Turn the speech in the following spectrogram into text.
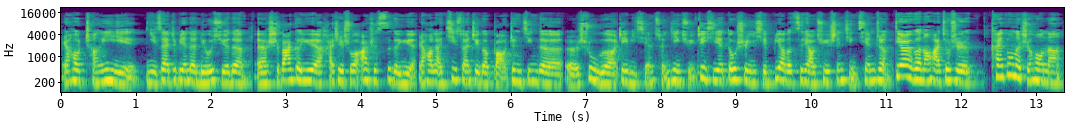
然后乘以你在这边的留学的呃十八个月，还是说二十四个月，然后来计算这个保证金的呃数额，这笔钱存进去，这些都是一些必要的资料去申请签证。第二个的话就是开通的时候呢，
